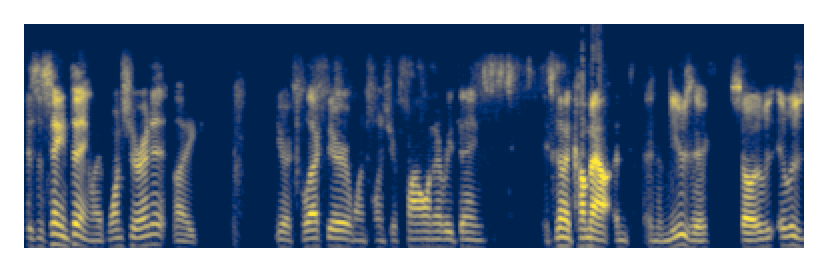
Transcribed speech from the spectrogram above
it's the same thing. Like once you're in it, like you're a collector. Once once you're following everything, it's gonna come out in, in the music. So it was it was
